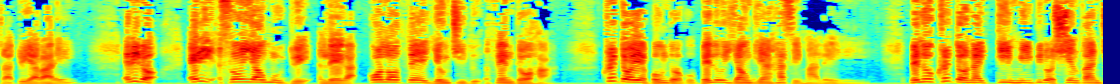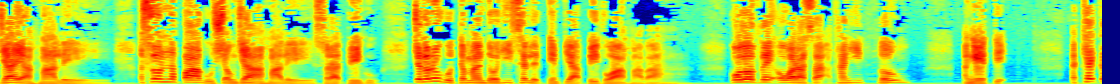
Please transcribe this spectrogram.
ဆိုတာတွေ့ရပါတယ်အဲ့ဒီတော့အဲ့ဒီအစွန်းရောက်မှုတွေအလေကကောလောသဲယုံကြည်သူအသင်းတော်ဟာခရစ်တော်ရဲ့ဘုန်းတော်ကိုဘယ်လိုရောင်ပြန်ဟပ်စီမှာလဲဘယ်လိုခရစ်တော်၌တည်မီပြီးတော့ရှင်သန်ကြရမှာလဲအစွန်းနှစ်ပါးကိုရှောင်ကြရမှာလဲဆိုတာတွေ့ကိုကျွန်တော်တို့ကိုတမန်တော်ကြီးဆက်လက်တင်ပြပေးသွားမှာပါကောလောသဲဩဝါဒစာအခန်းကြီး3အငယ်1အထက်က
